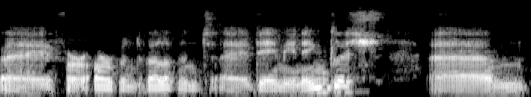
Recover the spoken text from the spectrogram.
uh, for Urban Development, uh, Damien English. Um,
